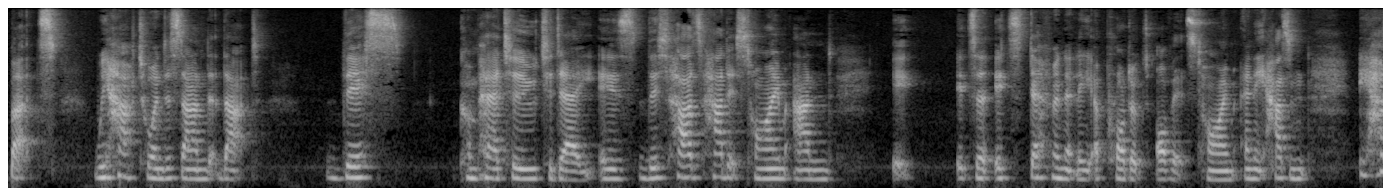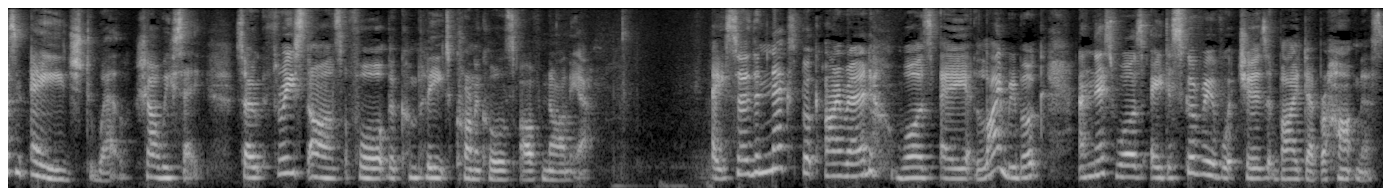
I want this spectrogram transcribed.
but we have to understand that this compared to today is this has had its time and it it's a it's definitely a product of its time and it hasn't it hasn't aged well shall we say so three stars for the complete chronicles of narnia Okay, so the next book I read was a library book, and this was A Discovery of Witches by Deborah Harkness.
